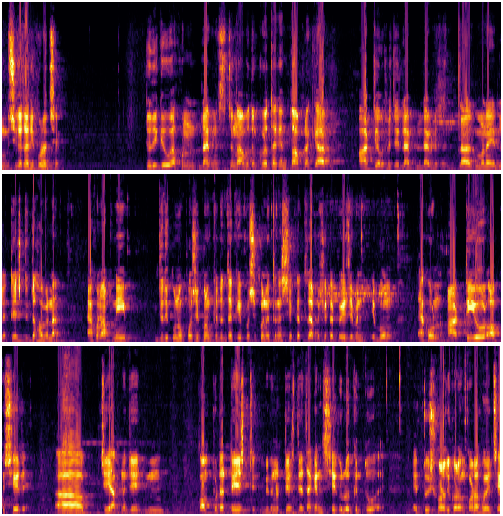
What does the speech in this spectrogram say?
নির্দেশিকা জারি করেছে। যদি কেউ এখন ড্রাইভিং লাইসেন্সের জন্য আবেদন করে থাকেন, তো আপনাকে আর আরটি অবশ্যই যে ড্রাইভিং লাইসেন্স মানে টেস্ট দিতে হবে না। এখন আপনি যদি কোনো প্রশিক্ষণ কেন্দ্র থেকে প্রশিক্ষণ নিতে থাকেন, সেক্ষেত্রে আপনি সেটা পেয়ে যাবেন এবং এখন আরটিওর অফিসের যে আপনি যে কম্পিউটার টেস্ট বিভিন্ন টেস্ট দিয়ে থাকেন, সেগুলো কিন্তু একটু সরলীকরণ করা হয়েছে।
